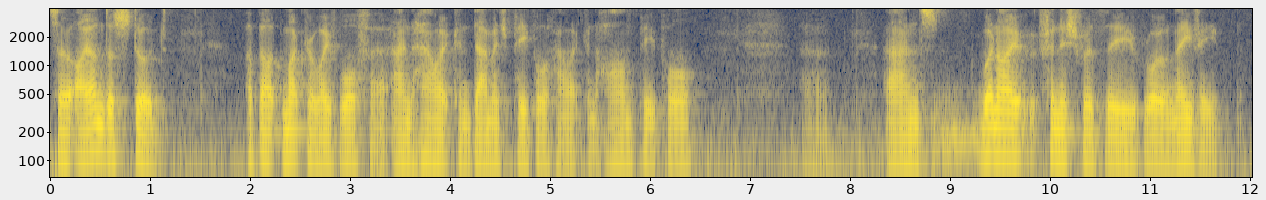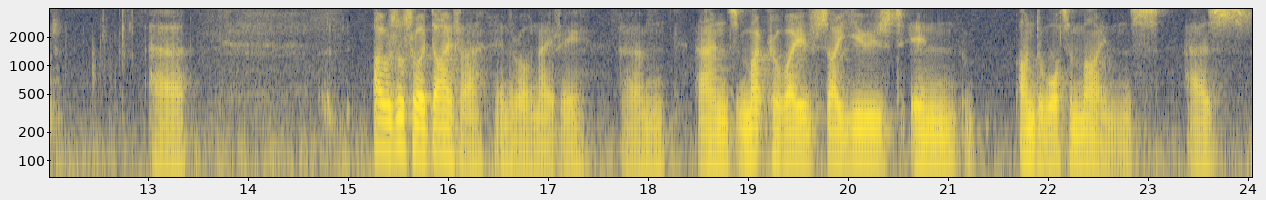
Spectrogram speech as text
So I understood about microwave warfare and how it can damage people, how it can harm people. Uh, and when I finished with the Royal Navy, uh, I was also a diver in the Royal Navy, um, and microwaves I used in underwater mines as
